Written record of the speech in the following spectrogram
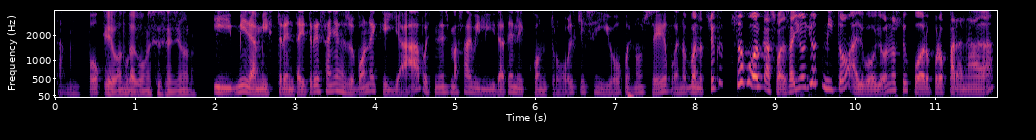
Tampoco. ¿Qué onda podía. con ese señor? Y mira, mis 33 años se supone que ya, pues tienes más habilidad en el control, qué sé yo, pues no sé, pues no, bueno, soy, soy jugador casual, o sea, yo, yo admito algo, yo no soy jugador pro para nada,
